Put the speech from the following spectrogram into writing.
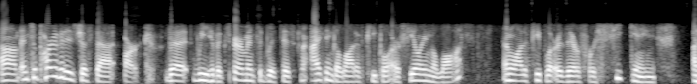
Um, and so part of it is just that arc that we have experimented with this, and I think a lot of people are feeling the loss, and a lot of people are therefore seeking a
